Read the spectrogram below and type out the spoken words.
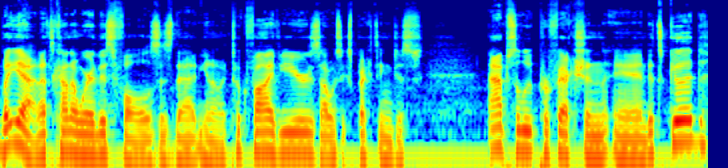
But yeah, that's kind of where this falls. Is that you know it took five years. I was expecting just absolute perfection, and it's good,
